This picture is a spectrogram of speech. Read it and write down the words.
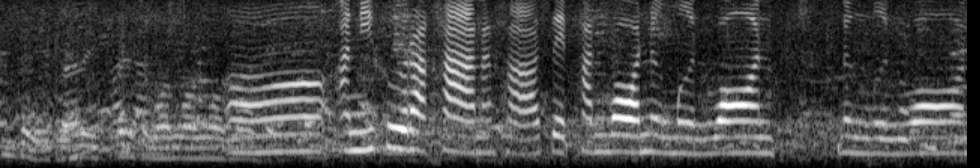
อันอันนี้คือราคานะคะ 7,000 วอน 10,000 วอน 10,000 วอน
